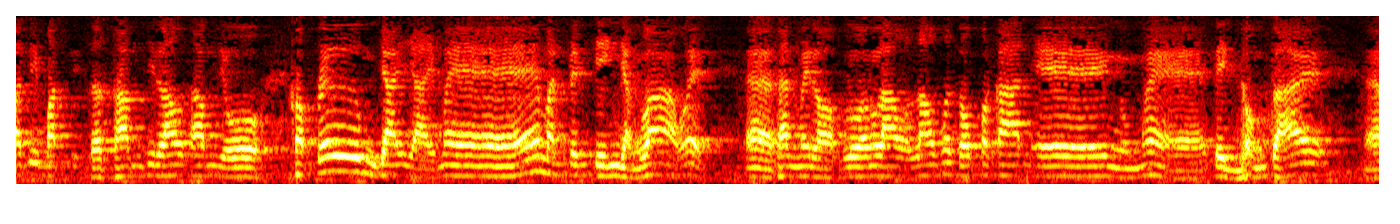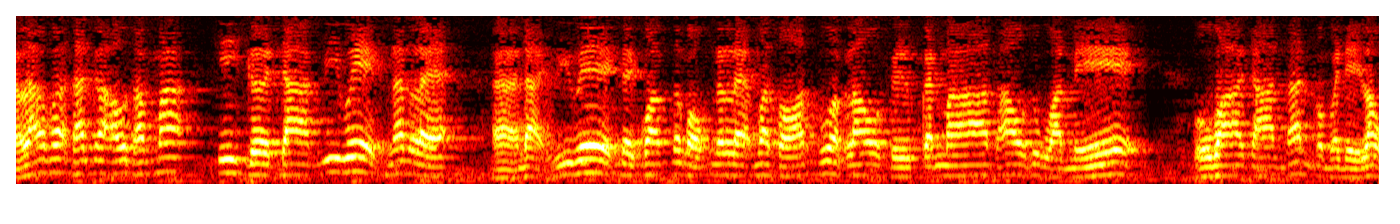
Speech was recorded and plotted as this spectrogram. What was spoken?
ปฏิบัติธรรมที่เราทำอยู่ ก็ปลื้มใจใหญ่แหม่มันเป็นจริงอย่างว่าเว้ย ท่านไม่หลอกลวงเรา เราประสบประการเองแม่ติดสงสัยแล้วก็ท่านก็เอาธรรมะที่เกิดจากวิเวกนั่นแหละได้วิเวกได้ความสงบนั่นแหละมาสอนพวกเราสืบกันมาเท่าทุกวันนี้ครูบาอาจารย์ท่านก็ไม่ได้เล่า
